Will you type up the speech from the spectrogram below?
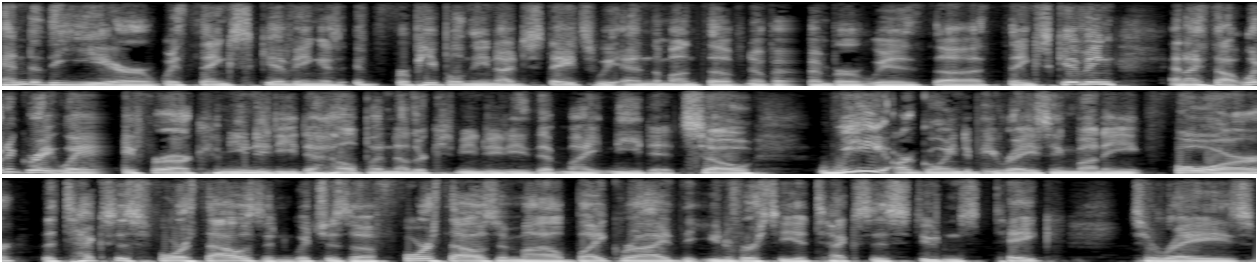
end of the year with Thanksgiving. For people in the United States, we end the month of November with uh, Thanksgiving. And I thought, what a great way for our community to help another community that might need it. So we are going to be raising money for the Texas 4000, which is a 4,000 mile bike ride that University of Texas students take to raise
